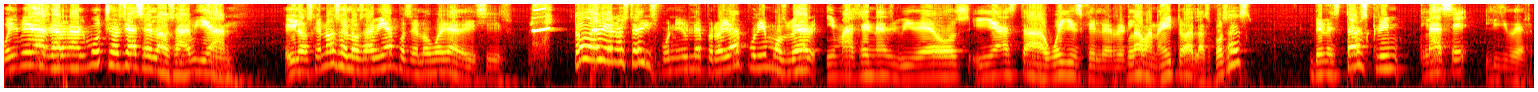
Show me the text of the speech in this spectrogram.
Pues mira, carnal, muchos ya se lo sabían. Y los que no se lo sabían, pues se lo voy a decir. Todavía no está disponible, pero ya pudimos ver imágenes, videos y hasta güeyes que le arreglaban ahí todas las cosas. Del Starscream clase líder.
